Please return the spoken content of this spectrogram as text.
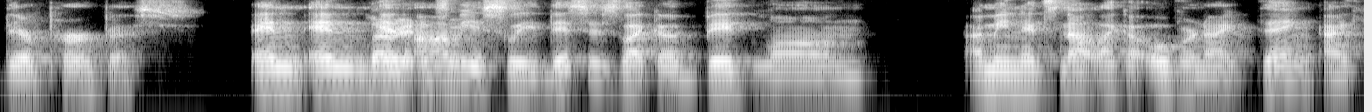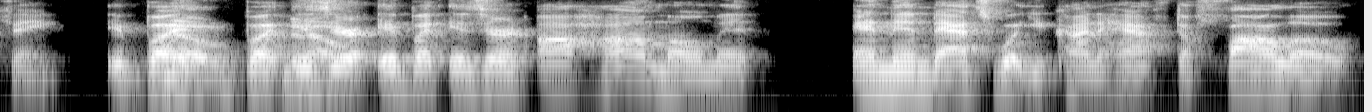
their purpose? And and, Larry, and obviously, this is like a big, long. I mean, it's not like an overnight thing. I think, but no, but no. is there? But is there an aha moment? And then that's what you kind of have to follow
